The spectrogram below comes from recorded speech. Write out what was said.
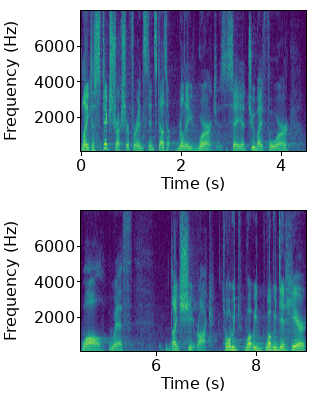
Like a stick structure, for instance, doesn't really work. Say a two by four wall with like sheetrock. So what we, what, we, what we did here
